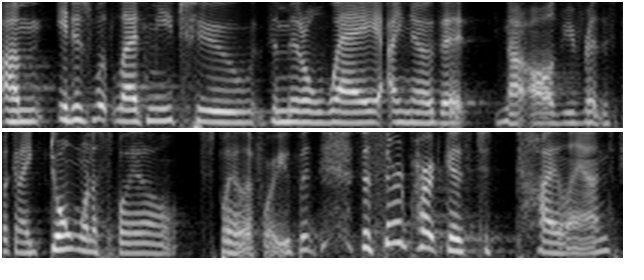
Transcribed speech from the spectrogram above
Um, it is what led me to the middle way. I know that not all of you have read this book, and I don't want to spoil, spoil it for you, but the third part goes to Thailand,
